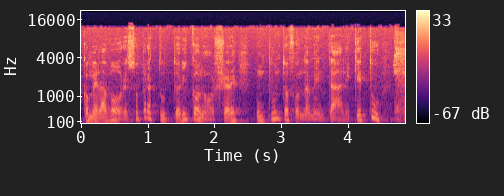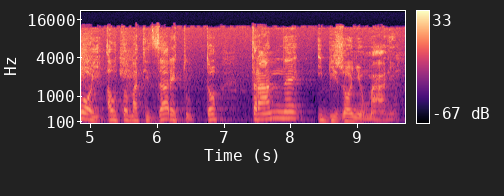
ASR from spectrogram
come, lavoro e soprattutto riconoscere un punto fondamentale, che tu puoi automatizzare tutto tranne i bisogni umani.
